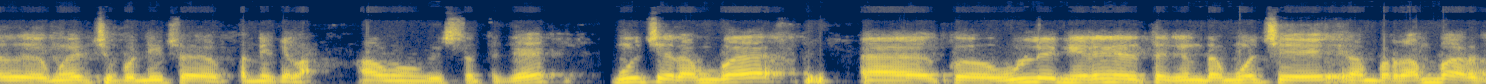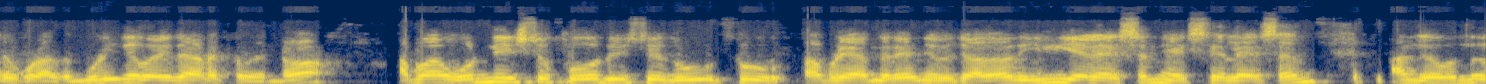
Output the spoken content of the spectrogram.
அது முயற்சி பண்ணி பண்ணிக்கலாம். அவங்க இஷ்டத்துக்கு. மூச்சை ரொம்ப உள்ளே நிலைநிறுத்துகின்ற மூச்சு ரொம்ப ரொம்ப அடக்கக்கூடாது. முடிந்தவரை தான் அடக்க வேண்டும். அப்போ one is to four is to two two அப்படி அந்த ரேஞ்சில் வச்சு அதாவது இன்ஹேலேஷன் எக்ஸலேஷன் அங்க வந்து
